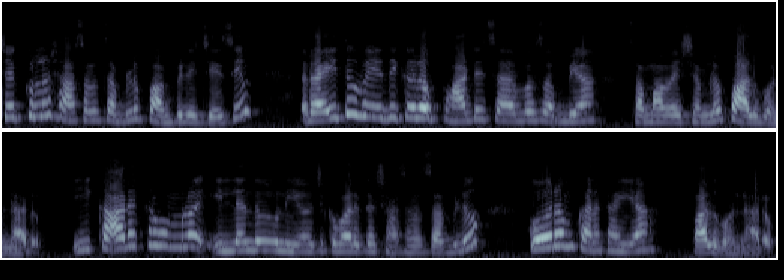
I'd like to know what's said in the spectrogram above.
చెక్కులు శాసనసభ్యులు పంపిణీ చేసి రైతు వేదికలో పార్టీ సర్వసభ్య సమావేశంలో పాల్గొన్నారు. ఈ కార్యక్రమంలో ఇల్లందు నియోజకవర్గ శాసనసభ్యులు కోరం కనకయ్య పాల్గొన్నారు.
